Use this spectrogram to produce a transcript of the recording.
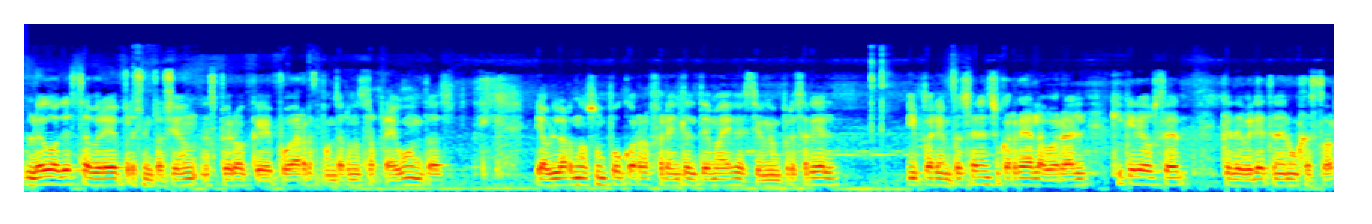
Luego de esta breve presentación, espero que pueda responder nuestras preguntas y hablarnos un poco referente al tema de gestión empresarial. Y para empezar en su carrera laboral, ¿qué cree usted que debería tener un gestor?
